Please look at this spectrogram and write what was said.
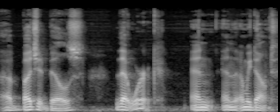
uh, budget bills that work. and and and we don't.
